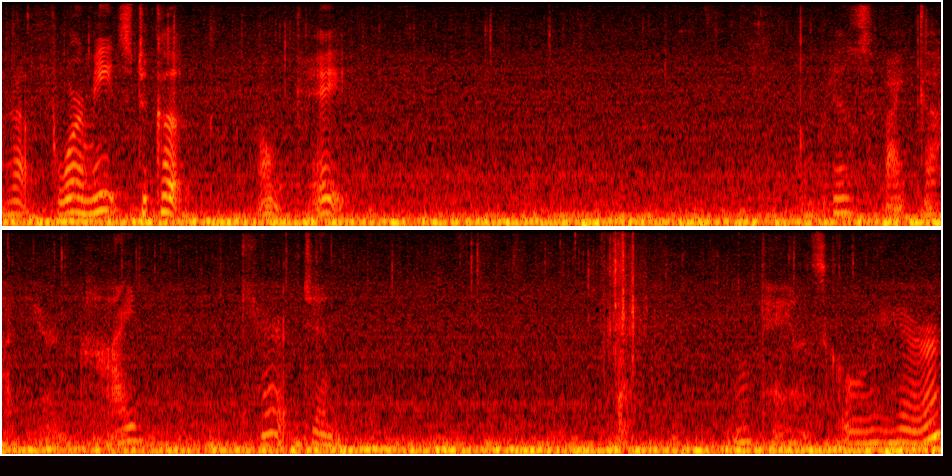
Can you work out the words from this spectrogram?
I got four meats to cook. Okay. What else have I got here? Hide keratin. Okay, let's go over here.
